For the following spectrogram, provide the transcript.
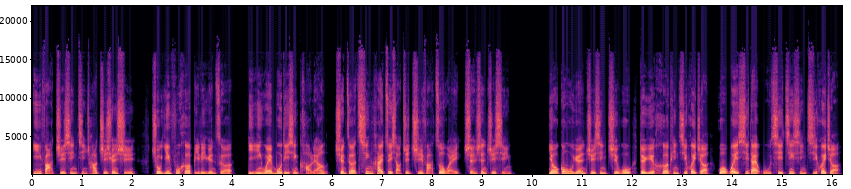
依法执行警察职权时，除应符合比例原则，亦应为目的性考量，选择侵害最小之执法作为，审慎执行。有公务员执行职务，对于和平集会者或未携带武器进行集会者，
